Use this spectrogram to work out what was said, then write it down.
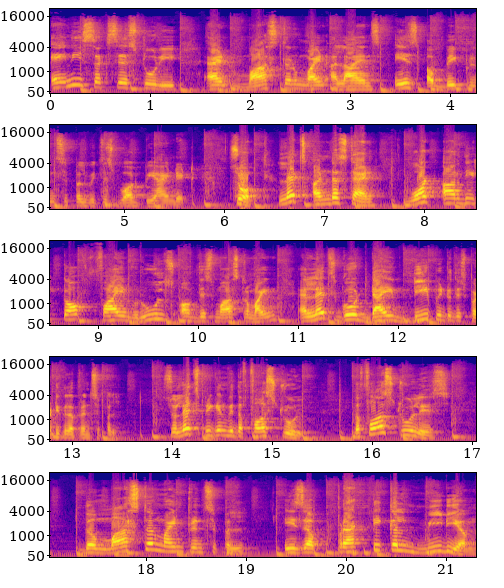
any success story, and mastermind alliance is a big principle which is worked behind it. So let's understand what are the top five rules of this mastermind and let's go dive deep into this particular principle. So let's begin with the first rule. The first rule is the mastermind principle is a practical medium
